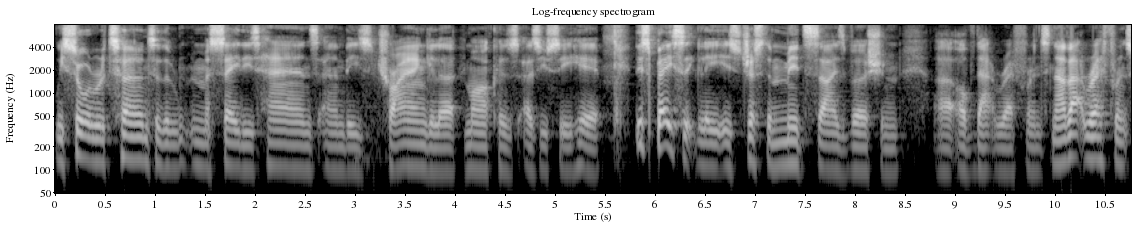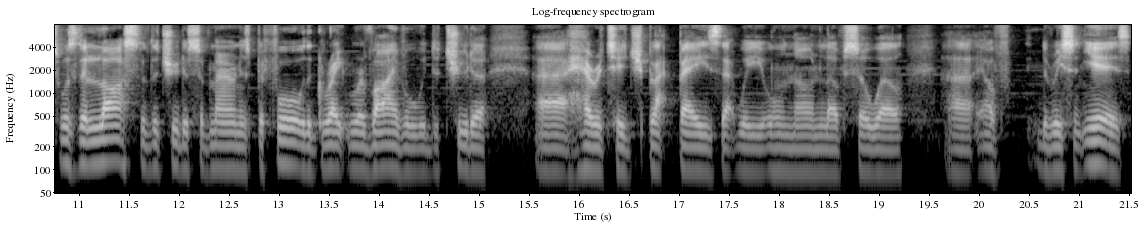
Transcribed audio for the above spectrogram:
we saw a return to the Mercedes hands and these triangular markers, as you see here. This basically is just a mid sized version uh, of that reference. Now, that reference was the last of the Tudor submariners before the great revival with the Tudor uh, heritage black bays that we all know and love so well uh, of the recent years.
